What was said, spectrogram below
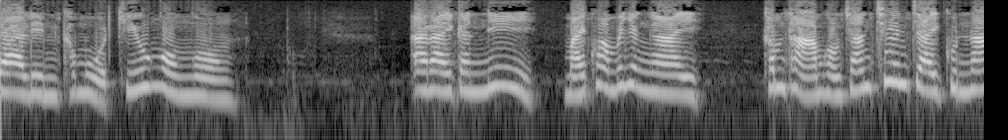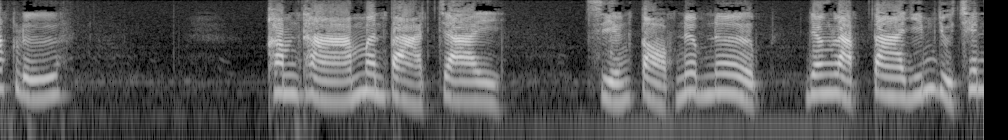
ดาลินขมวดคิ้วงงงอะไรกันนี่ หมายความว่ายังไงคำถามของฉันชื่นใจคุณนักหรือคำถามมันบาดใจ เสียงตอบเนิบๆยังหลับตายิ้มอยู่เช่น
